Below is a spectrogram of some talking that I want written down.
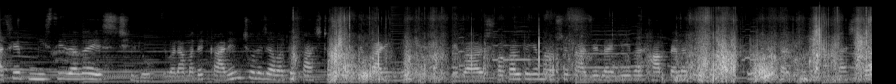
আজকে মিস্ত্রি দাদা এসছিল। এবার আমাদের কারেন্ট চলে যাওয়াতে কাজটা করতে পারিনি। এবার সকাল থেকে মানুষের কাজে লাগে, এবার হাফ বেলা থেকে কাজটা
